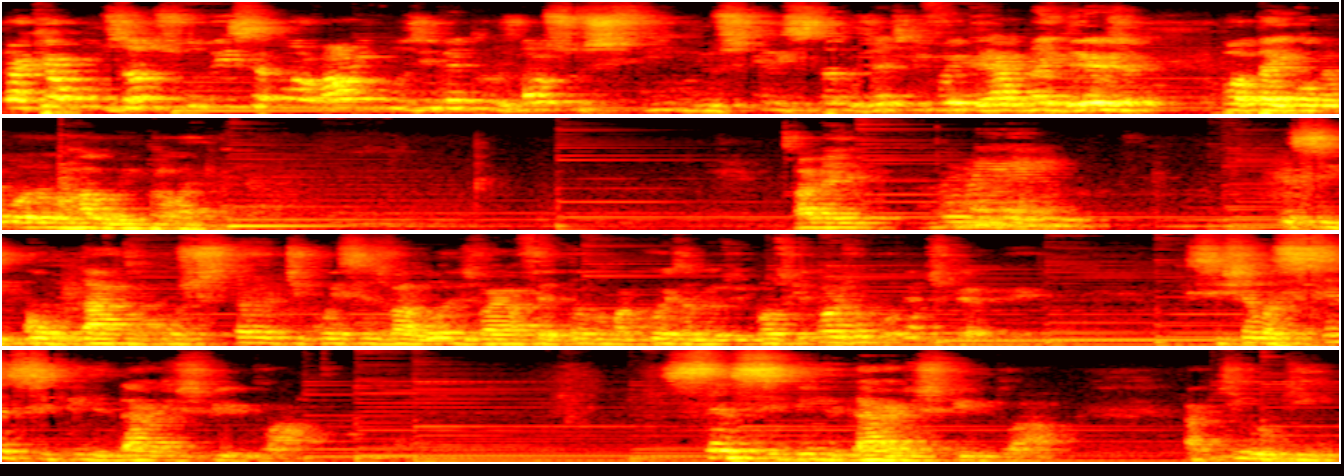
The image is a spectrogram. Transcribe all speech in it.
Daqui a alguns anos tudo isso é normal, inclusive entre os nossos filhos cristãos, gente que foi criada na igreja, pode estar aí comemorando o Halloween para lá. Amém. Amém. Esse contato constante com esses valores vai afetando uma coisa, meus irmãos, que nós não podemos perder que se chama sensibilidade espiritual. Sensibilidade espiritual. Aquilo que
